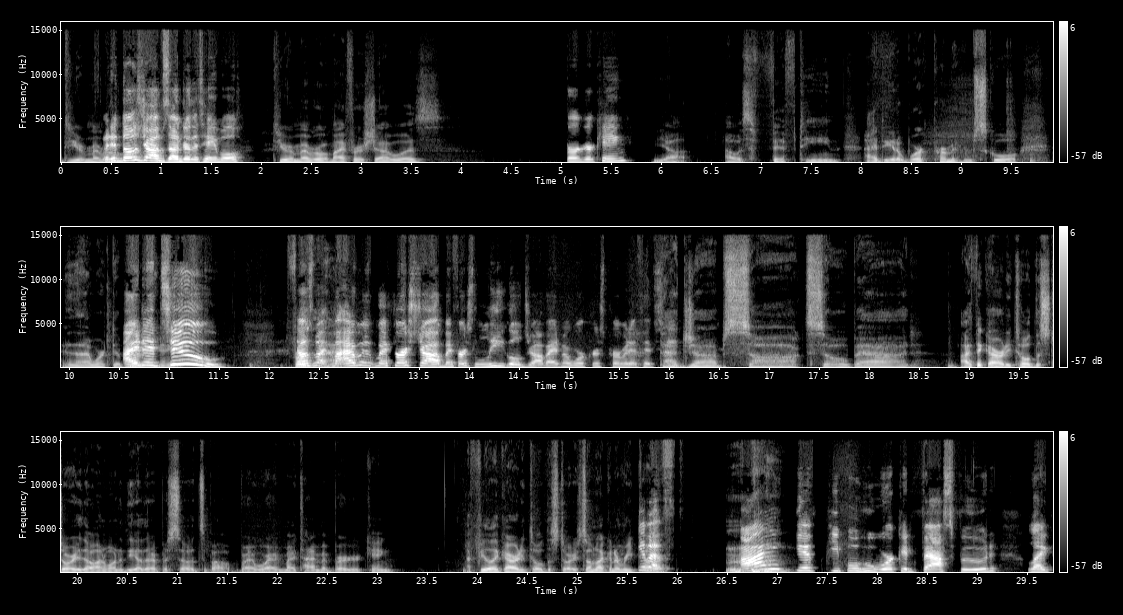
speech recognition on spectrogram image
do you remember? I did those jobs under the table. Do you remember what my first job was? Burger King. Yeah, I was 15. I had to get a work permit from school, and then I worked at. Burger I did King. too. That was my ah. my, I my first job, my first legal job. I had my worker's permit at 15. That job sucked so bad. I think I already told the story though on one of the other episodes about my, my time at Burger King. I feel like I already told the story, so I'm not going to retell Yeah, it. I give people who work in fast food, like,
